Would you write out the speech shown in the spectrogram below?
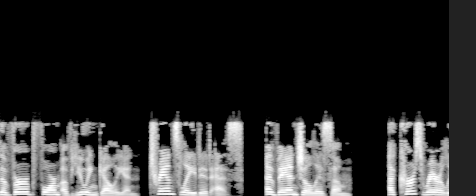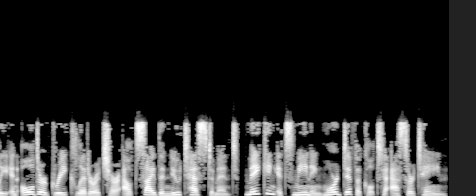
The verb form of euangelion, translated as evangelism, occurs rarely in older Greek literature outside the New Testament, making its meaning more difficult to ascertain.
